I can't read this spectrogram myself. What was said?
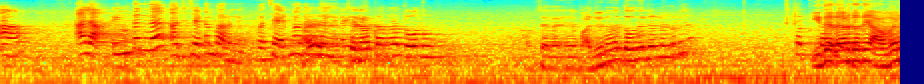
ആ, അല്ല ഉണ്ടെന്ന് അജു ചേട്ടൻ പറഞ്ഞു. ചേട്ടൻ ചിലർക്ക് അങ്ങനെ തോന്നും. ചില അജുനങ്ങനെ തോന്നിയിട്ടുണ്ടെങ്കിൽ ഇത് യഥാർത്ഥത്തിൽ അവൻ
